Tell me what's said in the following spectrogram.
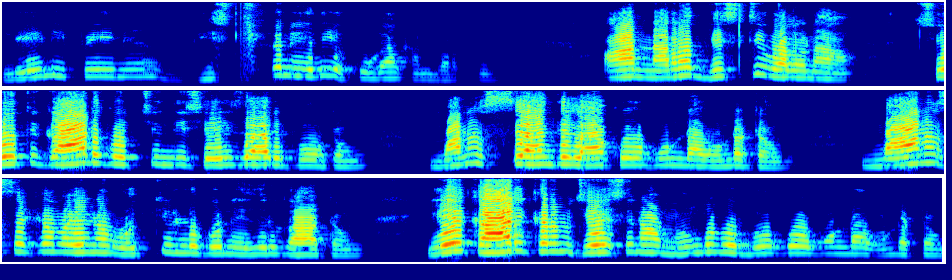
లేనిపోయిన దిష్టి అనేది ఎక్కువగా కనబడుతుంది. ఆ నర దిష్టి వలన చేతిగాడకు వచ్చింది చేజారిపోవటం మనశ్శాంతి లేకోకుండా ఉండటం మానసికమైన ఒత్తిళ్ళు కొన్ని ఎదురుకావటం ఏ కార్యక్రమం చేసినా ముందుకు పోకోకుండా ఉండటం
